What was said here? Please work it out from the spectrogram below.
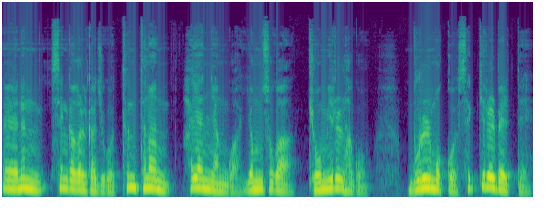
는 생각을 가지고 튼튼한 하얀 양과 염소가 교미를 하고 물을 먹고 새끼를 뵐 때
